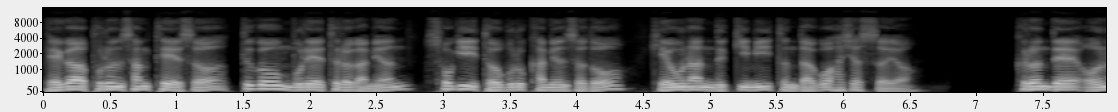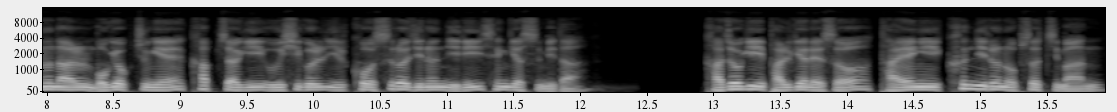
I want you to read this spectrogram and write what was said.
배가 부른 상태에서 뜨거운 물에 들어가면 속이 더부룩하면서도 개운한 느낌이 든다고 하셨어요. 그런데 어느 날 목욕 중에 갑자기 의식을 잃고 쓰러지는 일이 생겼습니다. 가족이 발견해서 다행히 큰 일은 없었지만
